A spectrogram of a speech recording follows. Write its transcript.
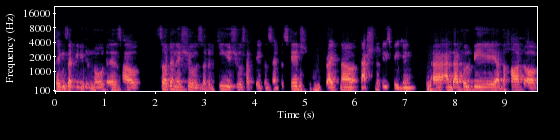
things that we need to note is how certain issues, certain key issues, have taken center stage right now, nationally speaking, and that will be at the heart of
